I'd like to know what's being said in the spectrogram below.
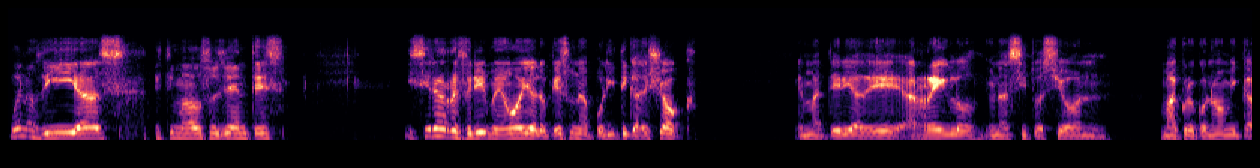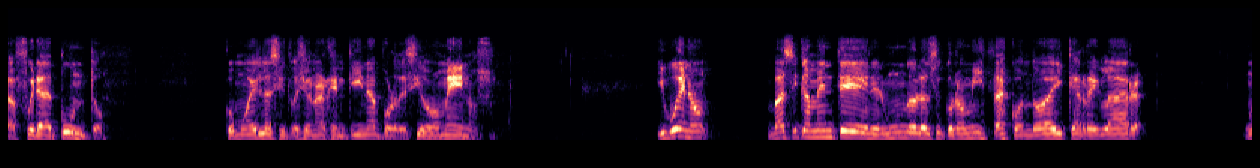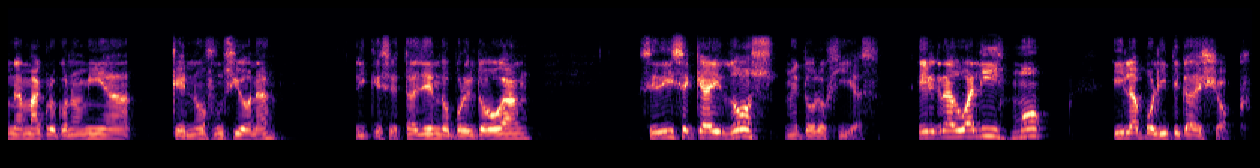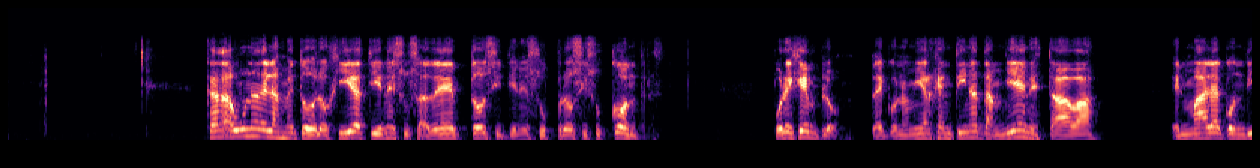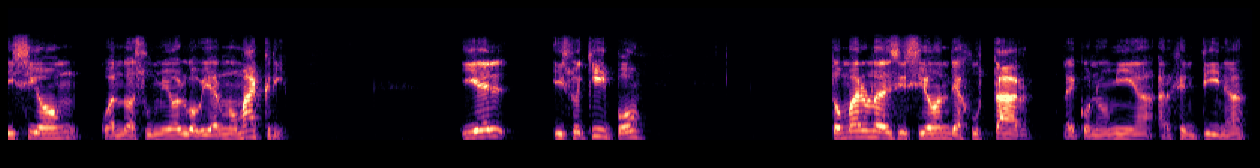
Buenos días, estimados oyentes. Quisiera referirme hoy a lo que es una política de shock en materia de arreglo de una situación macroeconómica fuera de punto, como es la situación argentina, por decirlo menos. Y bueno, básicamente en el mundo de los economistas, cuando hay que arreglar una macroeconomía que no funciona, y que se está yendo por el tobogán, se dice que hay dos metodologías, el gradualismo y la política de shock. Cada una de las metodologías tiene sus adeptos y tiene sus pros y sus contras. Por ejemplo, la economía argentina también estaba en mala condición cuando asumió el gobierno Macri. Y él y su equipo tomaron la decisión de ajustar la economía argentina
